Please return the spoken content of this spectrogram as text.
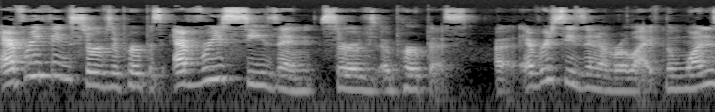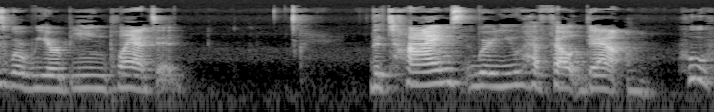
everything serves a purpose. Every season serves a purpose. Uh, every season of our life, the ones where we are being planted, the times where you have felt down. Whew,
